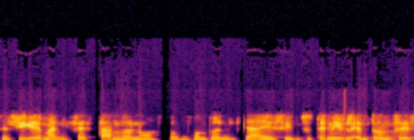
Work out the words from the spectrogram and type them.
se sigue manifestando, ¿no? Hasta un punto en el que ya es insostenible. Entonces,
